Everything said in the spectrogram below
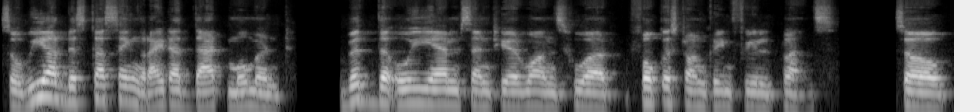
so we are discussing right at that moment with the OEMs and tier ones who are focused on greenfield plants. So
